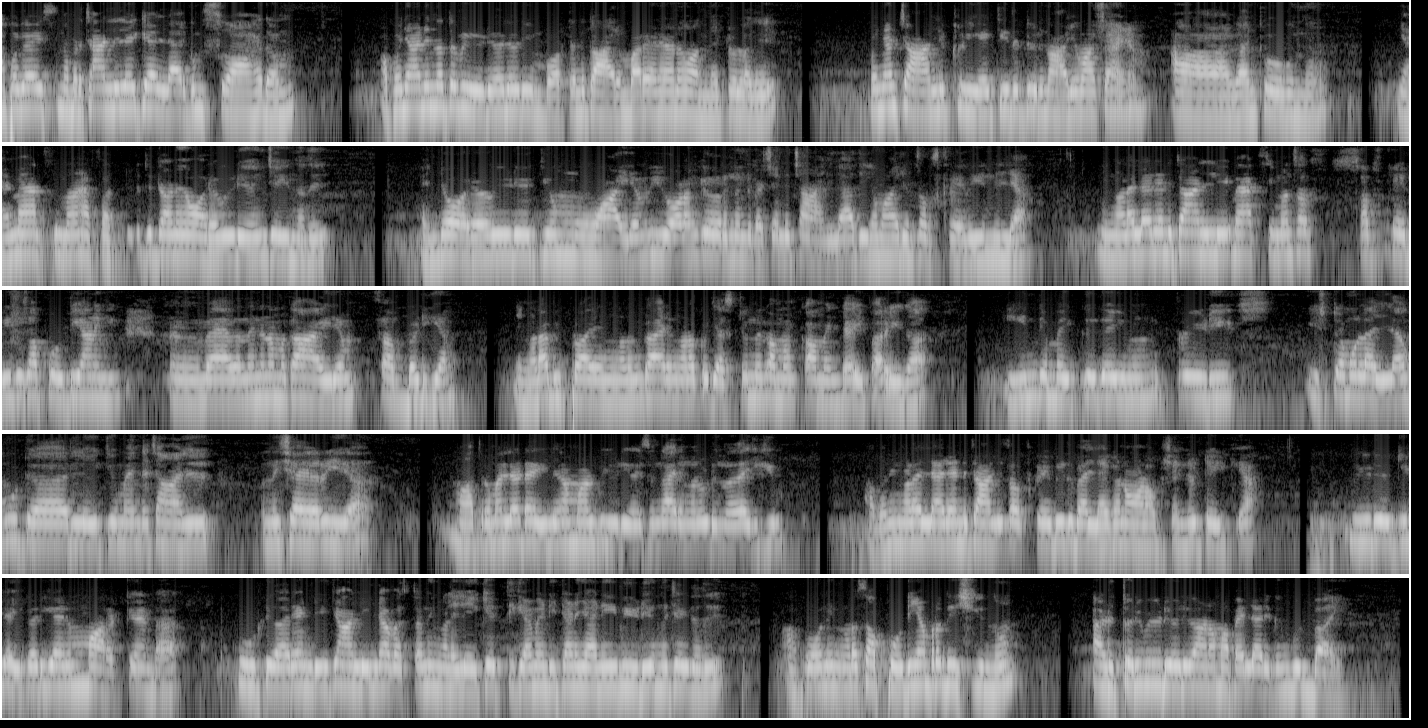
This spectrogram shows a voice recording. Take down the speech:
അപ്പോൾ ഗൈസ് നമ്മുടെ ചാനലിലേക്ക് എല്ലാവർക്കും സ്വാഗതം. അപ്പോൾ ഞാൻ ഇന്നത്തെ വീഡിയോയിൽ ഒരു ഇമ്പോർട്ടന്റ് കാര്യം പറയാനാണ് വന്നിട്ടുള്ളത്. അപ്പോൾ ഞാൻ ചാനൽ ക്രിയേറ്റ് ചെയ്തിട്ട് ഒരു നാല് മാസം ആകാൻ പോകുന്നു. ഞാൻ മാക്സിമം എഫർട്ട് എടുത്തിട്ടാണ് ഓരോ വീഡിയോയും ചെയ്യുന്നത്. എന്റെ ഓരോ വീഡിയോയ്ക്കും മൂവായിരം വ്യൂവോളം കയറുന്നുണ്ട് പക്ഷേ എന്റെ ചാനൽ അധികമാരും സബ്സ്ക്രൈബ് ചെയ്യുന്നില്ല. നിങ്ങളെല്ലാവരും എന്റെ ചാനൽ മാക്സിമം സബ്സ്ക്രൈബ് ചെയ്ത് സപ്പോർട്ട് ചെയ്യുകയാണെങ്കിൽ വേഗം തന്നെ നമുക്ക് ആയിരം സബ് അടിക്കാം. നിങ്ങളുടെ അഭിപ്രായങ്ങളും കാര്യങ്ങളൊക്കെ ജസ്റ്റ് ഒന്ന് കമ കമന്റായി പറയുക. ഈ Indian bike gaming three D ഇഷ്ടമുള്ള എല്ലാ കൂട്ടുകാരിലേക്കും എന്റെ ചാനൽ ഒന്ന് ഷെയർ ചെയ്യുക. മാത്രമല്ല ഡെയിലി നമ്മൾ വീഡിയോസും കാര്യങ്ങളും ഇടുന്നതായിരിക്കും. അപ്പോൾ നിങ്ങളെല്ലാവരും എന്റെ ചാനൽ സബ്സ്ക്രൈബ് ചെയ്ത് ബെല്ലൈക്കൺ ഓൺ ഓപ്ഷനിൽ ഇട്ടിരിക്കുക വീഡിയോയ്ക്ക് ലൈക്ക് അടിക്കാനും മറക്കേണ്ട. കൂട്ടുകാരെ എന്റെ ഈ ചാനലിന്റെ അവസ്ഥ നിങ്ങളിലേക്ക് എത്തിക്കാൻ വേണ്ടിയിട്ടാണ് ഞാൻ ഈ വീഡിയോ ഒന്ന് ചെയ്തത്. അപ്പോൾ നിങ്ങളുടെ സപ്പോർട്ട് ഞാൻ പ്രതീക്ഷിക്കുന്നു. അടുത്തൊരു വീഡിയോയിൽ കാണാം. അപ്പോൾ എല്ലാവർക്കും ഗുഡ് ബൈ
